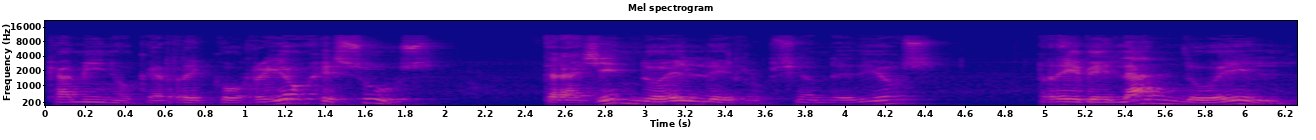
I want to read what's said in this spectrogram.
camino que recorrió Jesús trayendo él la irrupción de Dios revelando Él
